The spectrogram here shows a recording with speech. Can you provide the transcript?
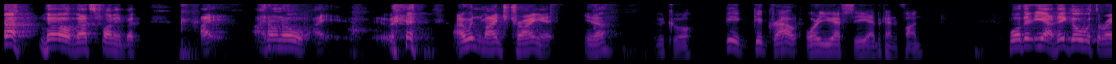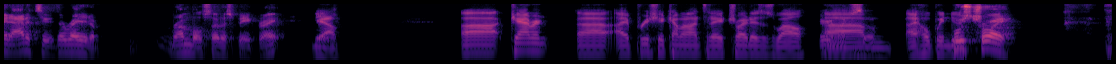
no, that's funny, but I I don't know. I I wouldn't mind trying it, you know. It'd be cool. Be a good crowd. Or UFC. That'd be kind of fun. Well, yeah, they go with the right attitude. They're ready to rumble, so to speak, right? Yeah. Uh, Cameron, uh, I appreciate coming on today. Troy does as well. Very much so. Um, I hope we do. Who's Troy?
